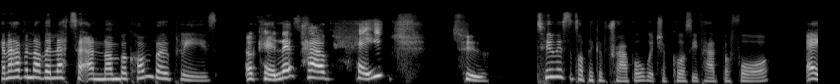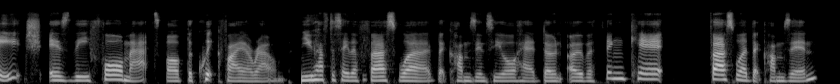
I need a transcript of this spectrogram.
can I have another letter and number combo, please? Okay, let's have H two. Two is the topic of travel, which of course we've had before. H is the format of the quickfire round. You have to say the first word that comes into your head. Don't overthink it. First word that comes in.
